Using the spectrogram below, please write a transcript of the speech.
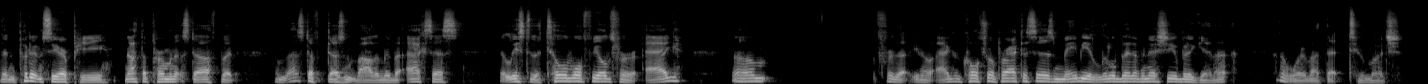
then put it in CRP. Not the permanent stuff, but um, that stuff doesn't bother me. But access, at least to the tillable fields for ag, um, for the you know agricultural practices, maybe a little bit of an issue, but again, I, I don't worry about that too much.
